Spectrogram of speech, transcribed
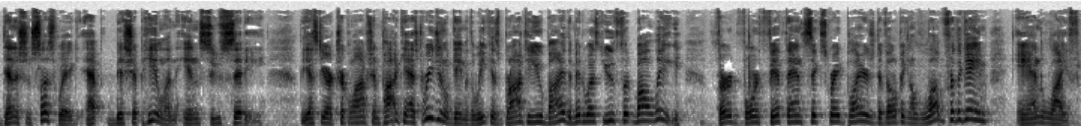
Denison Schleswig at Bishop Heelan in Sioux City. The SDR Triple Option Podcast regional game of the week is brought to you by the Midwest Youth Football League. Third, fourth, fifth, and sixth grade players developing a love for the game and life.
